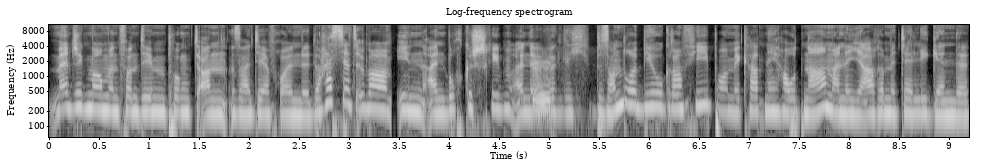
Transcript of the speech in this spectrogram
Magic Moment von dem Punkt an seid ihr Freunde. Du hast jetzt über ihn ein Buch geschrieben, eine Mhm. wirklich besondere Biografie. Paul McCartney hautnah, meine Jahre mit der Legende.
